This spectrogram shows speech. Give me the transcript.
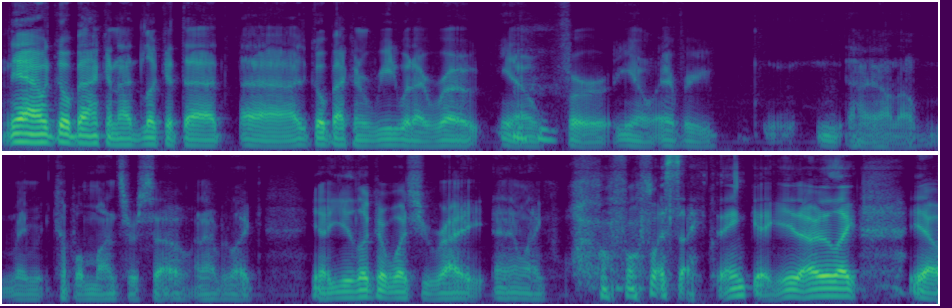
Yeah, I would go back and I'd look at that. Uh, I'd go back and read what I wrote, you know, Mhm. for, you know, every, I don't know, maybe a couple months or so. And I'd be like, you know, you look at what you write and I'm like, what was I thinking? You know, like, you know,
